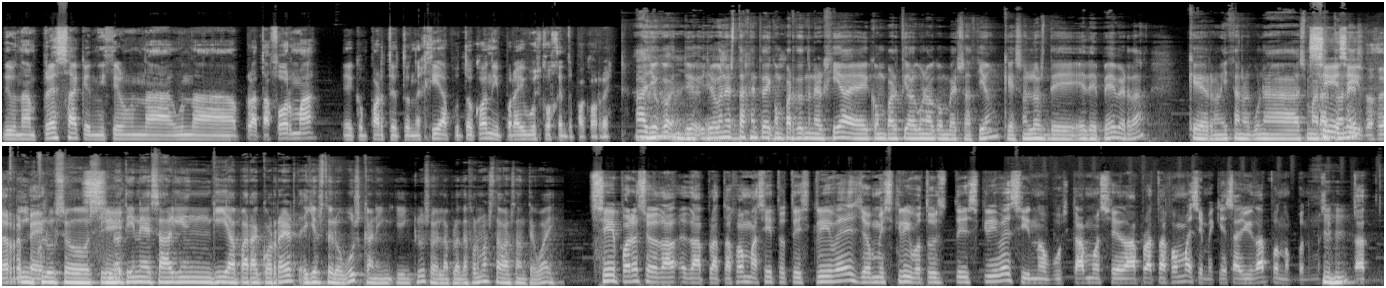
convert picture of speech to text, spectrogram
de una empresa que hicieron una, una plataforma eh, comparte tu energía.com y por ahí busco gente para correr. Ah, yo, yo, con esta gente de Comparte tu energía he compartido alguna conversación, que son los de EDP, ¿verdad? Que organizan algunas maratones. Sí, sí. Incluso si no tienes a alguien guía para correr, ellos te lo buscan. Incluso en la plataforma está bastante guay. Sí, por eso la, plataforma, si tú te inscribes, yo me inscribo, tú te inscribes y nos buscamos en la plataforma y si me quieres ayudar, pues nos ponemos en contacto.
